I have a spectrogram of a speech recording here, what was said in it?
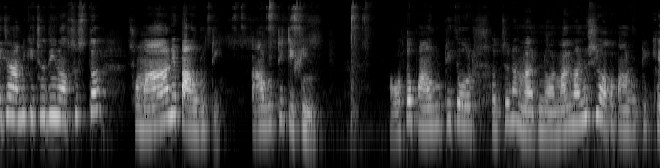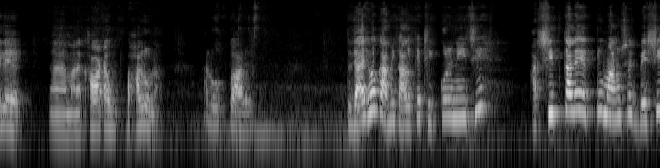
এই যে আমি কিছুদিন অসুস্থ, সমানে পাউরুটি পাউরুটি টিফিন। অত পাউরুটি তো ওর সহ্য না নর্মাল মানুষই অত পাউরুটি খেলে মানে খাওয়াটা ভালো না। আর ওর তো আর তো যাই হোক, আমি কালকে ঠিক করে নিয়েছি। আর শীতকালে একটু মানুষের বেশি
